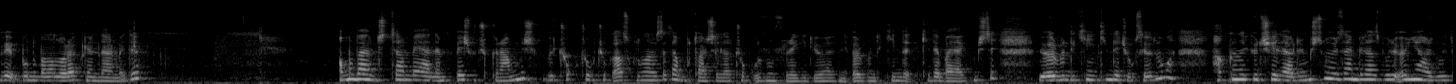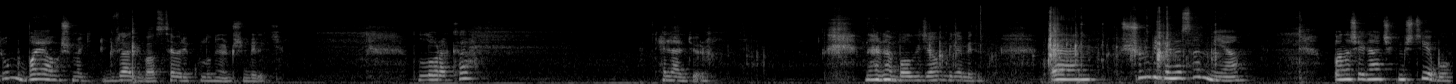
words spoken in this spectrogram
Ve bunu bana olarak göndermedi. Ama ben cidden beğendim. 5,5 grammış ve çok çok çok az kullanarak zaten bu tarz şeyler çok uzun süre gidiyor. Yani Urban Decay'inki de bayağı gitmişti. Ve Urban Decay'inkini de çok sevdim ama hakkında kötü şeyler duymuştum. O yüzden biraz böyle ön yargılıydım ama bayağı hoşuma gitti. Güzel bir baz. Severek kullanıyorum şimdilik. Loraca helal diyorum. Nereden bağlayacağımı bilemedim. Ee, şunu bir denesem mi ya? Bana şeyden çıkmıştı ya bu.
